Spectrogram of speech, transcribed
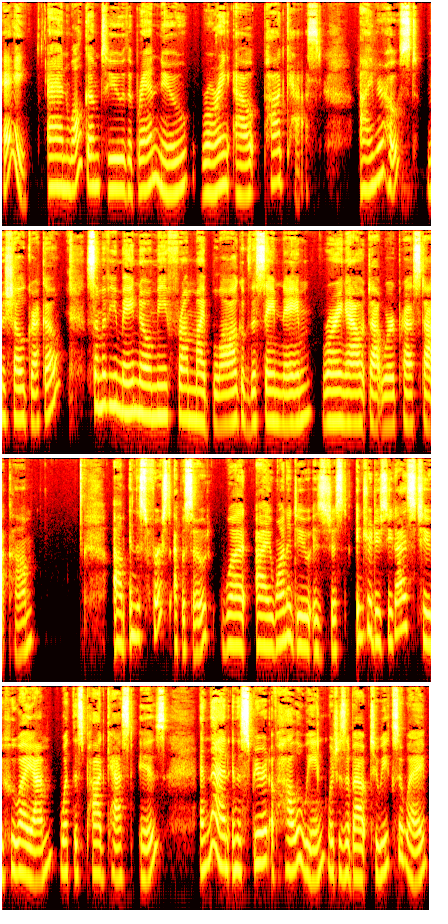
Hey, and welcome to the brand new Roaring Out podcast. I'm your host, Michelle Greco. Some of you may know me from my blog of the same name, roaringout.wordpress.com. Um, in this first episode, what I want to do is just introduce you guys to who I am, what this podcast is, and then in the spirit of Halloween, which is about two weeks away,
